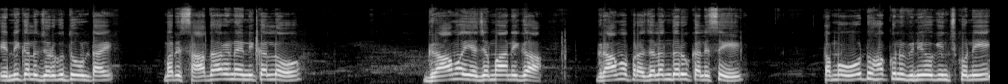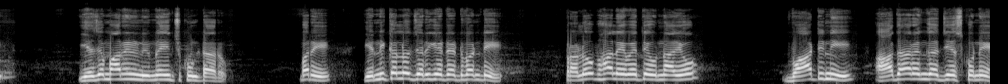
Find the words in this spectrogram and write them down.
ఎన్నికలు జరుగుతూ ఉంటాయి. మరి సాధారణ ఎన్నికల్లో గ్రామ యజమానిగా గ్రామ ప్రజలందరూ కలిసి తమ ఓటు హక్కును వినియోగించుకొని యజమానిని నిర్ణయించుకుంటారు. మరి ఎన్నికల్లో జరిగేటటువంటి ప్రలోభాలు ఏవైతే ఉన్నాయో వాటిని ఆధారంగా చేసుకునే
